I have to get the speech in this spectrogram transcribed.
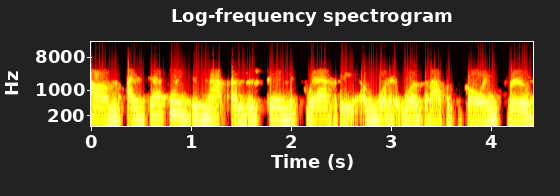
um, I definitely did not understand the gravity of what it was that I was going through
